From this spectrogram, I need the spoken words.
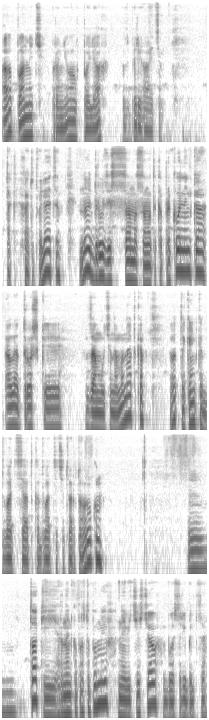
а пам'ять про нього в полях зберігається. Так, хай тут валяється. Ну і, друзі, сама-сама така прикольненька, але трошки замучена монетка. От такенька 20-ка 24-го року. Так, і гарненько просто помив, не відчищав, бо срібельце,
